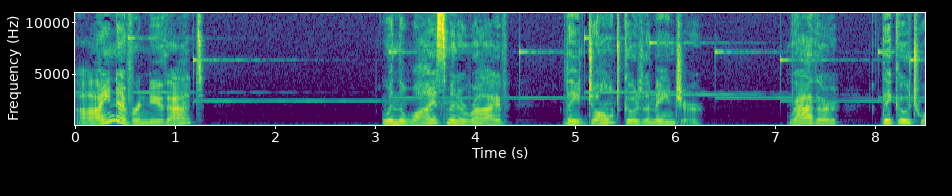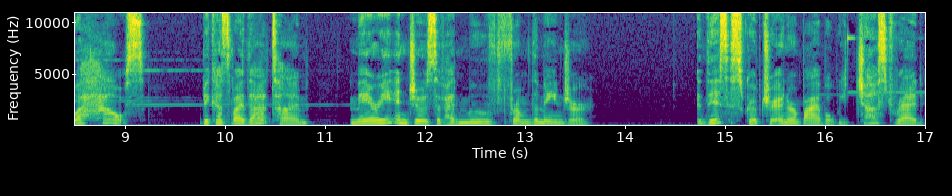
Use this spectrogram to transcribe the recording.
I never knew that. When the wise men arrive, they don't go to the manger. Rather, they go to a house, because by that time, Mary and Joseph had moved from the manger. This scripture in our Bible we just read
